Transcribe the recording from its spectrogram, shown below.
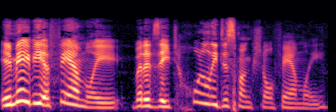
It may be a family, but it's a totally dysfunctional family.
